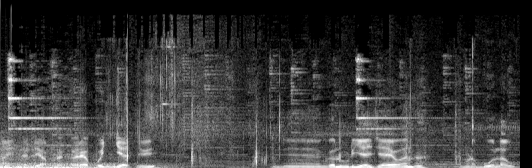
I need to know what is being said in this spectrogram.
ફાઇનલી આપણે ઘરે પહોંચ્યા છીએ. અને ગલુડિયા જે આવ્યા ને હમણાં બોલાવું.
